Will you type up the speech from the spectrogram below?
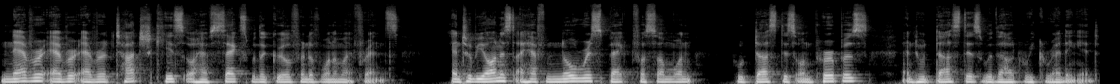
never, ever, ever touch, kiss, or have sex with a girlfriend of one of my friends. And to be honest, I have no respect for someone who does this on purpose and who does this without regretting it.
